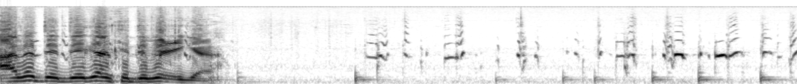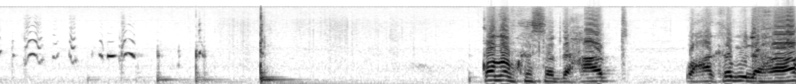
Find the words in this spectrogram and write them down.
xaaladda deegaanka dabiiciga ah. Qodobka saddexaad waxaa ka mid ahaa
